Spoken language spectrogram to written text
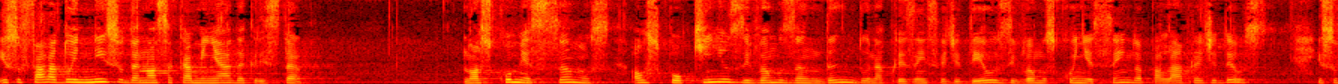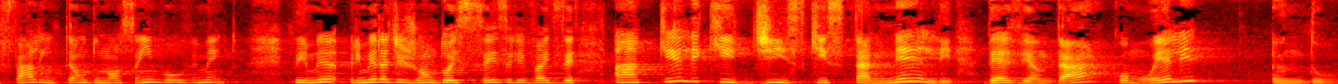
Isso fala do início da nossa caminhada cristã. Nós começamos aos pouquinhos e vamos andando na presença de Deus e vamos conhecendo a palavra de Deus. Isso fala então do nosso envolvimento. Primeira, de João 2,6 ele vai dizer: Aquele que diz que está nele deve andar como ele andou.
